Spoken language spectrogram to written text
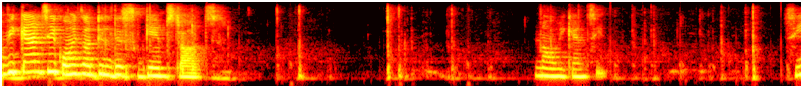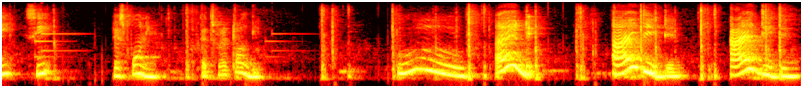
we can't see coins until this game starts. Now we can see. See, see, they're spawning. That's what I told you. Ooh, I did. I didn't. I didn't.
